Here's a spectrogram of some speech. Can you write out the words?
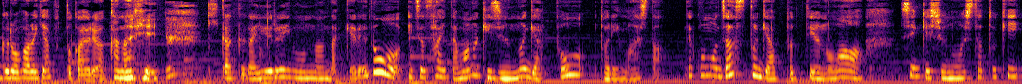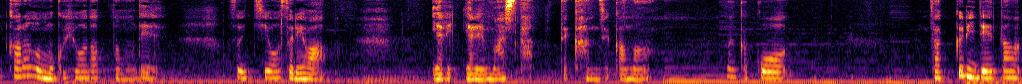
グローバルギャップとかよりはかなり規格が緩いもんなんだけれど一応埼玉の基準のギャップを取りました。でこのジャストギャップっていうのは新規収納した時からの目標だったのでそう一応それはやれやれましたって感じかな。なんかこうざっくりデータ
